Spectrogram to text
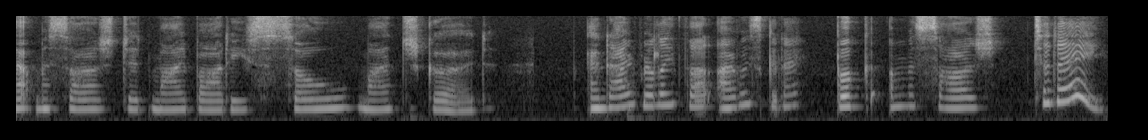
that massage did my body so much good. And I really thought I was going to book a massage today.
